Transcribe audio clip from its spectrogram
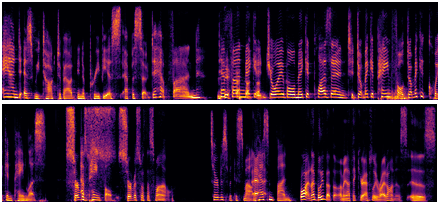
and as we talked about in a previous episode, to have fun. Have yeah. fun, make it enjoyable, make it pleasant. Don't make it painful. Don't make it quick and painless. Service and painful. Service with a smile. Service with a smile. Uh, have some fun. Well, and I believe that though. I mean, I think you're absolutely right on. Is is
